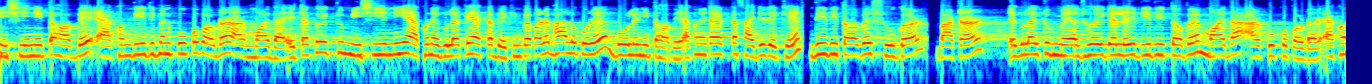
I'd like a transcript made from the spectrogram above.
মিশিয়ে নিতে হবে। এখন দিয়ে দিবেন কোকো পাউডার আর ময়দা। এটাকেও একটু মিশিয়ে নিয়ে এখন এগুলাকে একটা বেকিং পেপারে ভালো করে বলে নিতে হবে। এখন এটা একটা সাইডে রেখে দিয়ে দিতে হবে সুগার বাটার এগুলো একটু মেল্ট হয়ে গেলে দিয়ে দিতে হবে ময়দা আর কোকো পাউডার এখন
